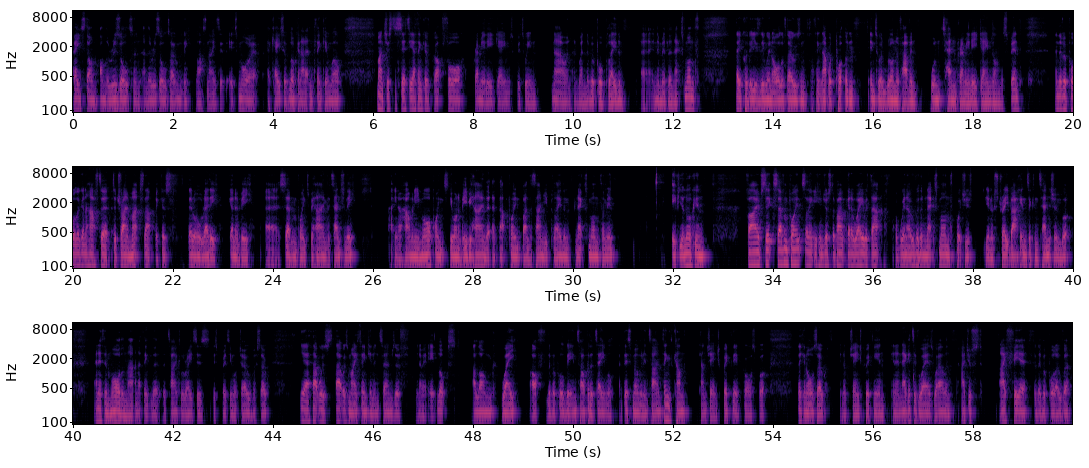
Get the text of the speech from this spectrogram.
based on on the result and, and the result only last night. It, it's more a case of looking at it and thinking, well, Manchester City, I think, have got four Premier League games between now and, and when Liverpool play them uh, in the middle of next month, they could easily win all of those. And I think that would put them into a run of having won 10 Premier League games on the spin. And Liverpool are going to have to, to try and match that because they're already going to be uh, seven points behind potentially. You know, how many more points do you want to be behind at, at that point by the time you play them next month? I mean, if you're looking five, six, seven points. I think you can just about get away with that. A win over them next month, which is you know straight back into contention. But anything more than that, and I think that the title race is is pretty much over. So yeah, that was that was my thinking in terms of you know it, it looks a long way off Liverpool being top of the table at this moment in time. Things can can change quickly, of course, but they can also you know change quickly in in a negative way as well. And I just I fear for Liverpool over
